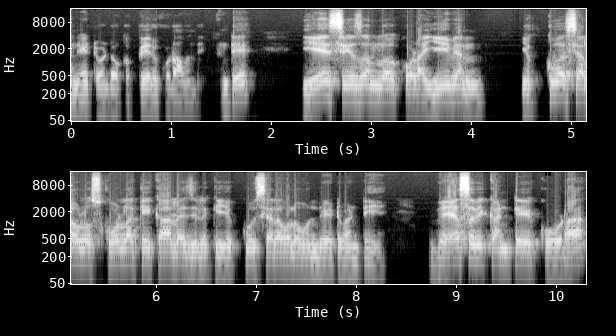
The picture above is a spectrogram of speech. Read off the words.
అనేటువంటి ఒక పేరు కూడా ఉంది. అంటే ఏ సీజన్లో కూడా ఈవెన్ ఎక్కువ సెలవులు స్కూళ్ళకి కాలేజీలకి ఎక్కువ సెలవులు ఉండేటువంటి వేసవి కంటే కూడా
